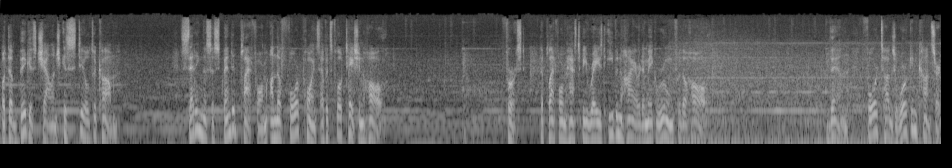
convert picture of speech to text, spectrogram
But the biggest challenge is still to come. Setting the suspended platform on the four points of its flotation hull. First, the platform has to be raised even higher to make room for the hull. Then, four tugs work in concert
